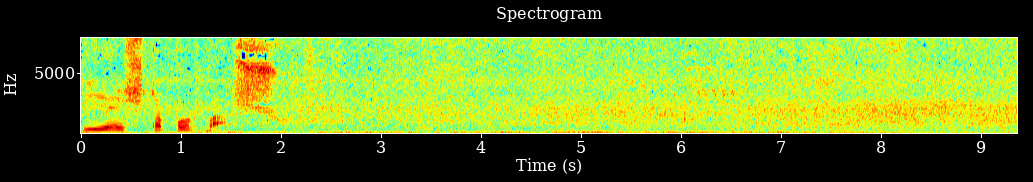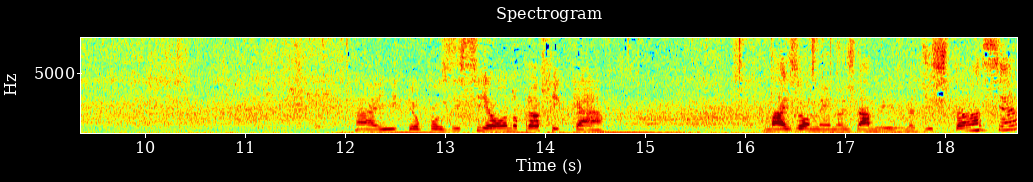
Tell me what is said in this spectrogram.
E esta por baixo. Eu posiciono para ficar mais ou menos na mesma distância.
